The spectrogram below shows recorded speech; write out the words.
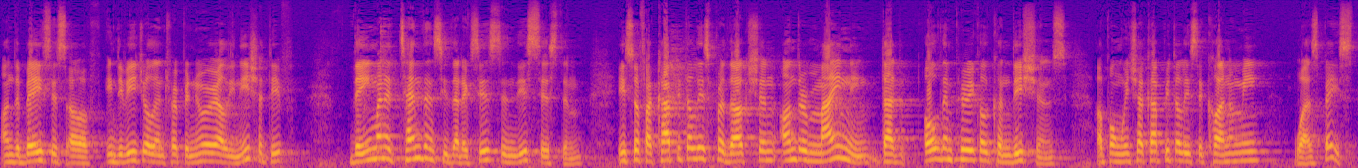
on the basis of individual entrepreneurial initiative, the immanent tendency that exists in this system is of a capitalist production undermining that all the empirical conditions upon which a capitalist economy was based.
